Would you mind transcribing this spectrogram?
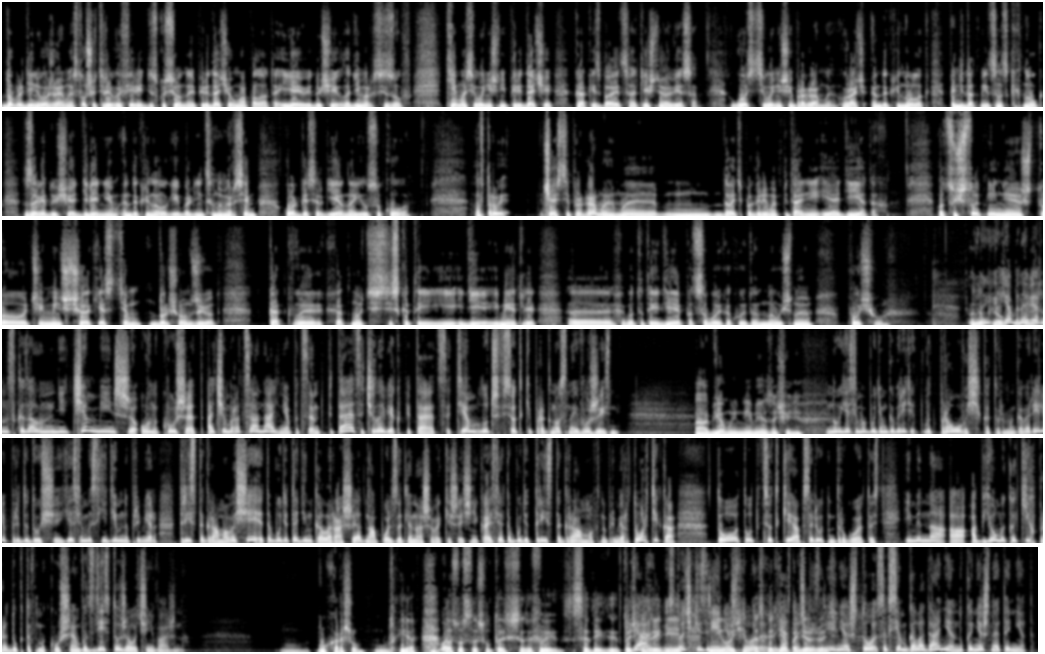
Добрый день, уважаемые слушатели. В эфире дискуссионная передача «Ума палата» и я ее ведущий Владимир Сизов. Тема сегодняшней передачи «Как избавиться от лишнего веса». Гость сегодняшней программы – врач-эндокринолог, кандидат медицинских наук, заведующая отделением эндокринологии больницы номер 7 Ольга Сергеевна Юсукова. Во второй части программы мы давайте поговорим о питании и о диетах – вот существует мнение, что чем меньше человек ест, тем дольше он живет. Как вы относитесь к этой идее? Имеет ли э, вот эта идея под собой какую-то научную почву? Ну, я бы, наверное, сказала, не чем меньше он кушает, а чем рациональнее пациент питается, человек питается, тем лучше все-таки прогноз на его жизнь. А объемы не имеют значения? Ну, если мы будем говорить вот про овощи, которые мы говорили предыдущие, если мы съедим, например, 300 грамм овощей, это будет один колораж и одна польза для нашего кишечника. А если это будет 300 граммов, например, тортика, то тут все-таки абсолютно другое. То есть именно а, объемы каких продуктов мы кушаем, вот здесь тоже очень важно. Ну, ну, хорошо, я вот. вас услышал. То есть вы с этой точки я, зрения с точки зрения, не очень, что, так сказать, я с точки зрения, что совсем голодание, ну, конечно, это нет.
